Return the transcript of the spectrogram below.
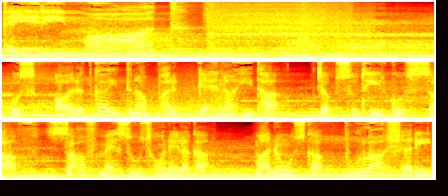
तेरी मौत। उस औरत का इतना भर कहना ही था जब सुधीर को साफ़ साफ़ महसूस होने लगा। मानो उसका पूरा शरीर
